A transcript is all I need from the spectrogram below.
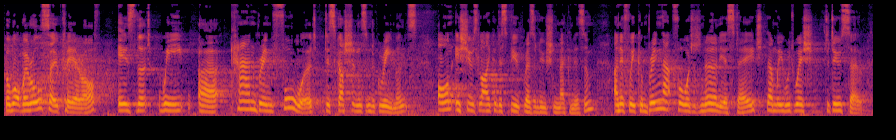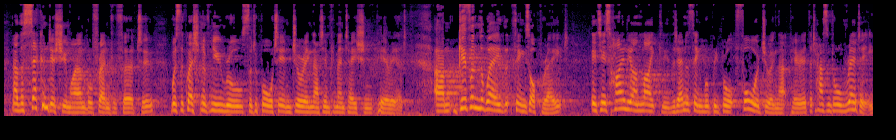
But what we're also clear of is that we uh, can bring forward discussions and agreements on issues like a dispute resolution mechanism, and if we can bring that forward at an earlier stage, then we would wish to do so. Now, the second issue my honourable friend referred to was the question of new rules that are brought in during that implementation period. Um, given the way that things operate, it is highly unlikely that anything will be brought forward during that period that hasn't already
